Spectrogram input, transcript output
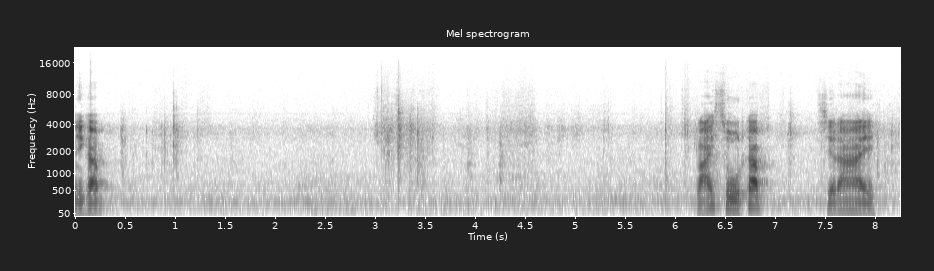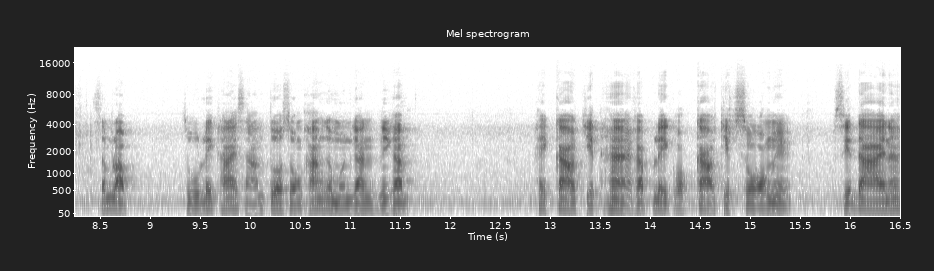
นี่ครับ หลายสูตรครับ เสียดายสำหรับสูตรเลขท้ายสามตัวสองครั้งก็เหมือนกันนี่ครับ ให้เก้าเจ็ดห้าครับเลขออกเก้าเจ็ดสองเนี่ย เสียดายนะ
